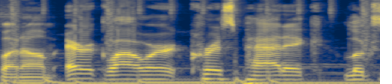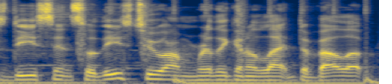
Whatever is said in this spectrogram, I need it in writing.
But um, Eric Lauer, Chris Paddack looks decent. So these two I'm really going to let develop.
